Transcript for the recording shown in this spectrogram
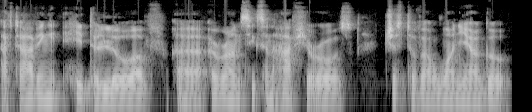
after having hit a low of uh, around 6.5 euros just over one year ago.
